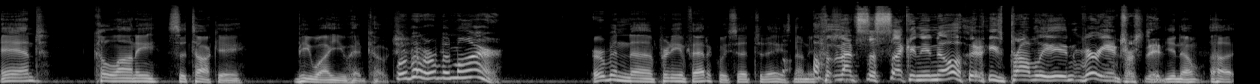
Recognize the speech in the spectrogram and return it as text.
And Kalani Sitake BYU head coach. What about Urban Meyer? Urban uh, pretty emphatically said today he's not oh, interested. Oh, that's the second you know that he's probably in, very interested. You know, uh,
